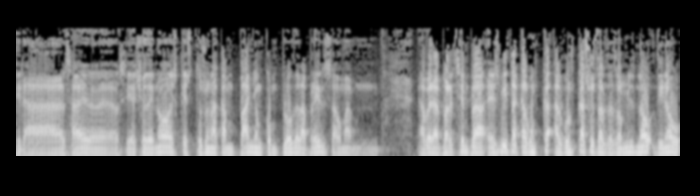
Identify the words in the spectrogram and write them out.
tirar, ¿sabes? O sigui, això de no, és que esto és una campanya, un complot de la premsa, home, a veure, per exemple, és veritat que alguns, alguns casos dels 2019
